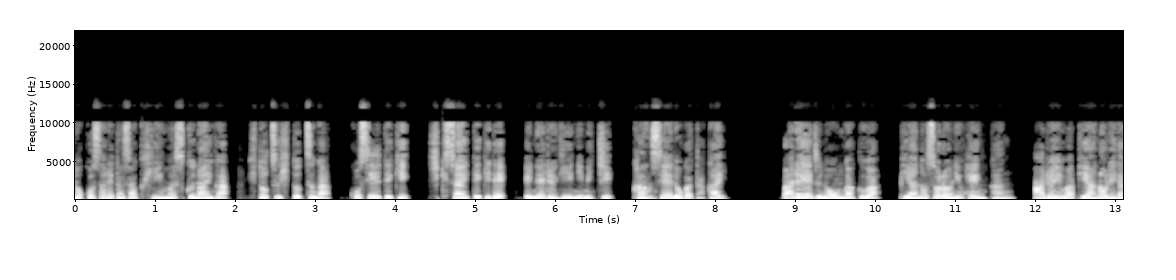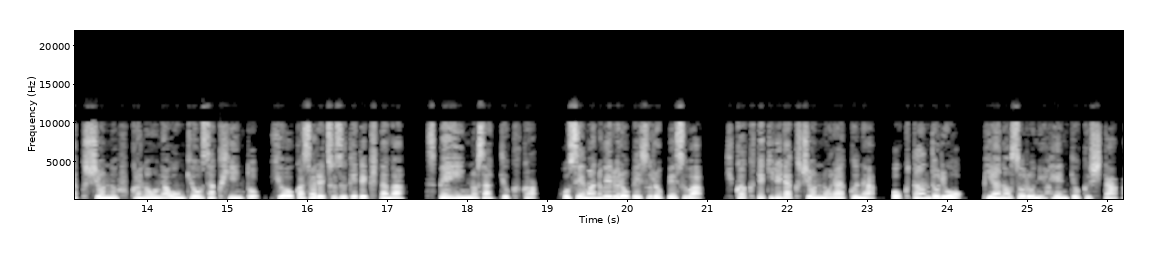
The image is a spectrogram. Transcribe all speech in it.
残された作品は少ないが、一つ一つが個性的、色彩的でエネルギーに満ち、完成度が高い。バレーズの音楽はピアノソロに変換、あるいはピアノリダクションの不可能な音響作品と評価され続けてきたが、スペインの作曲家、ホセ・マヌエル・ロペス・ロペスは、比較的リダクションの楽なオクタンドルをピアノソロに編曲した。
